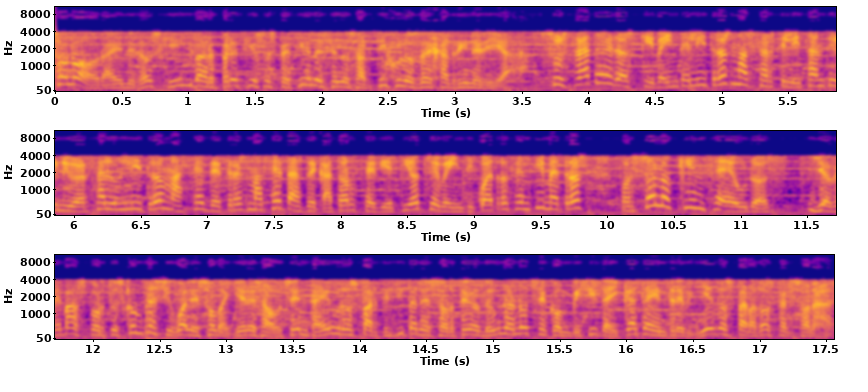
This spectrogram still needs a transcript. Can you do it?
Solo ahora en Eroski Ibar precios especiales en los artículos de jardinería. Sustrato Eroski 20 litros más fertilizante universal 1 litro más set de 3 macetas de 14, 18 y 24 centímetros por solo 15 euros. Y además por tus compras iguales o mayores a 80 euros participa en el sorteo de una noche con visita y cata entre viñedos para dos personas.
